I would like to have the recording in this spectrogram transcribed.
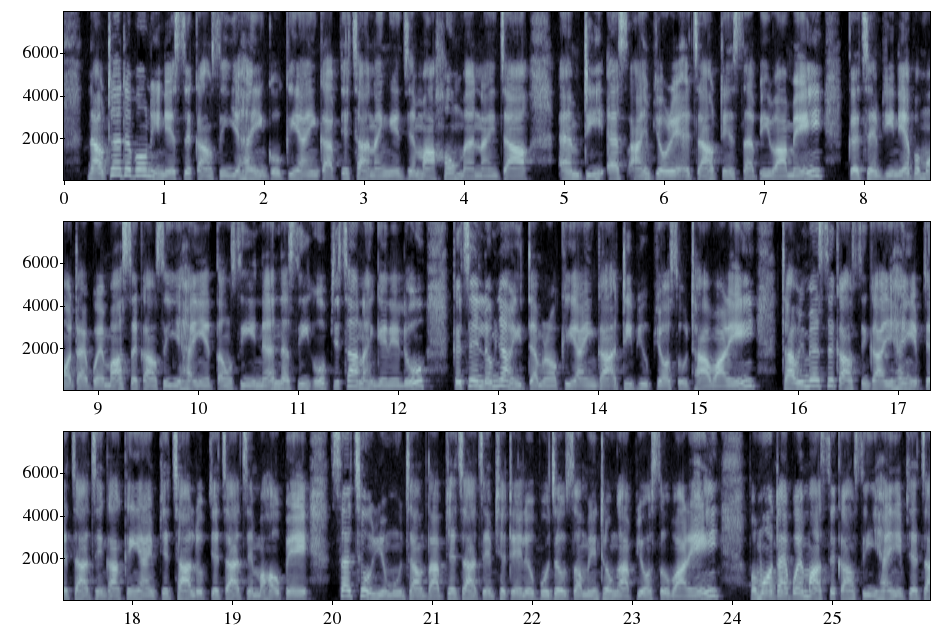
။နောက်ထပ်တစ်ပုတ်အနေနဲ့စစ်ကောင်စီရဟရင်ကို KIA ကပြစ်ချနိုင်ခဲ့ခြင်းမှာဟုတ်မှန်နိုင်ကြောင်း MDSI ပြောတဲ့အကြောင်းတင်ဆက်ပေးပါမယ်။ကချင်ပြည်နယ်ဗမော်တိုက်ပွဲမှာစစ်ကောင်စီရဟရင်3စီးနဲ့2စီးကိုပြစ်ချနိုင်ခဲ့တယ်လို့ကချင်လုံမြောက်ရေးတပ်မတော် KIA ကအတည်ပြုပြောဆိုထားပါတယ်။ဒါပေမဲ့စစ်ကောင်စီကရဟရင်ပြစ်ချခြင်းက KIA ပြစ်ချလို့ပြစ်ချခြင်းမဟုတ်ပဲဆက်ချုပ်ရွံမှုကြောင့်သာပြက်ကျခြင်းဖြစ်တယ်လို့ဗိုလ်ချုပ်စောမင်းထွန်းကပြောဆိုပါတယ်။ဗမော်တိုက်ပွဲမှာစစ်ကောင်စီဟန်ရင်ပြက်ကျ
